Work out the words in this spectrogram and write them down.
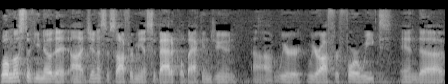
Well, most of you know that uh, Genesis offered me a sabbatical back in June. Uh, we, were, we were off for four weeks, and uh,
